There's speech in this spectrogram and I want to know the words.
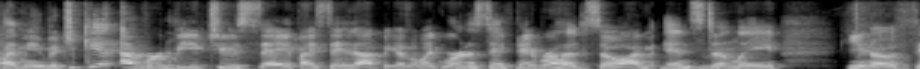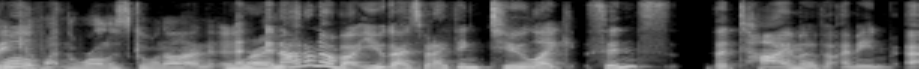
I mean, but you can't ever be too safe. I say that because I'm like, we're in a safe neighborhood, so I'm mm-hmm. instantly, you know, thinking, Well- what in the world is going on? And- Right. And I don't know about you guys, but I think too, like since the time of, I mean, uh,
